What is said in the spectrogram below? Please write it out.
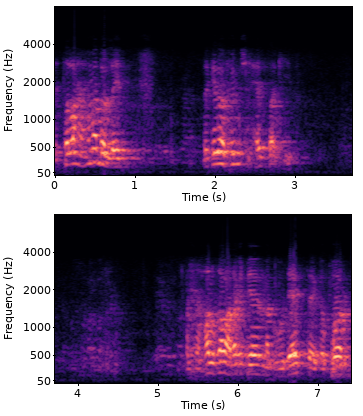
اطلع يا محمد ولا إيه؟ ده كده ما فهمتش الحصة أكيد. اشرح له طبعا الراجل بيعمل مجهودات جبار.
